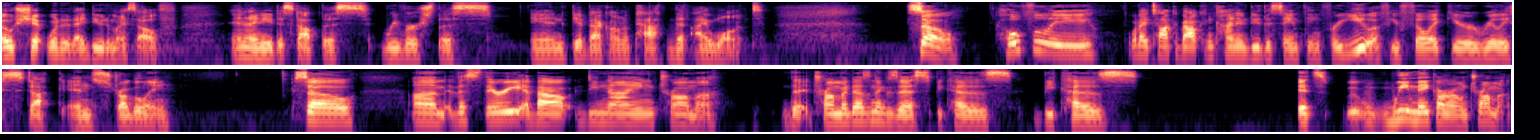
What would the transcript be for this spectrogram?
oh shit, what did I do to myself? And I need to stop this, reverse this, and get back on a path that I want. So, hopefully, what I talk about can kind of do the same thing for you if you feel like you're really stuck and struggling. So, um, this theory about denying trauma that trauma doesn't exist because because it's we make our own trauma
